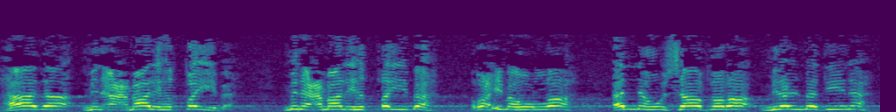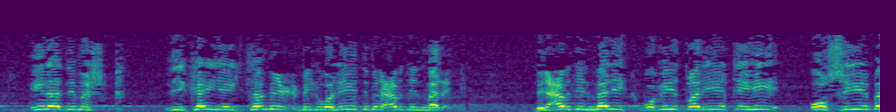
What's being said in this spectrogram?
هذا من أعماله الطيبة. من أعماله الطيبة رحمه الله أنه سافر من المدينة إلى دمشق لكي يجتمع بالوليد بن عبد الملك. بن عبد الملك وفي طريقه أصيب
